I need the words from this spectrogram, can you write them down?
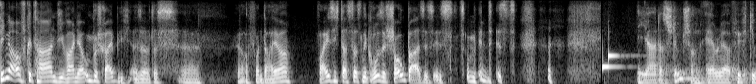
Dinge aufgetan, die waren ja unbeschreiblich. Also das, äh, ja, von daher weiß ich, dass das eine große Showbasis ist, zumindest. Ja, das stimmt schon. Area 51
